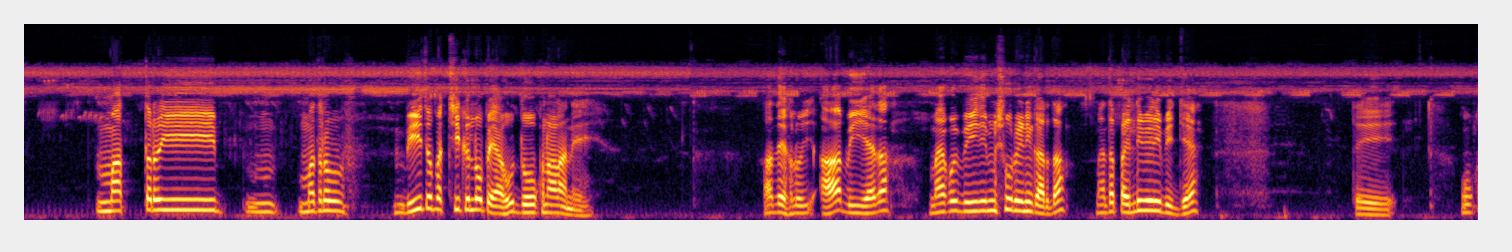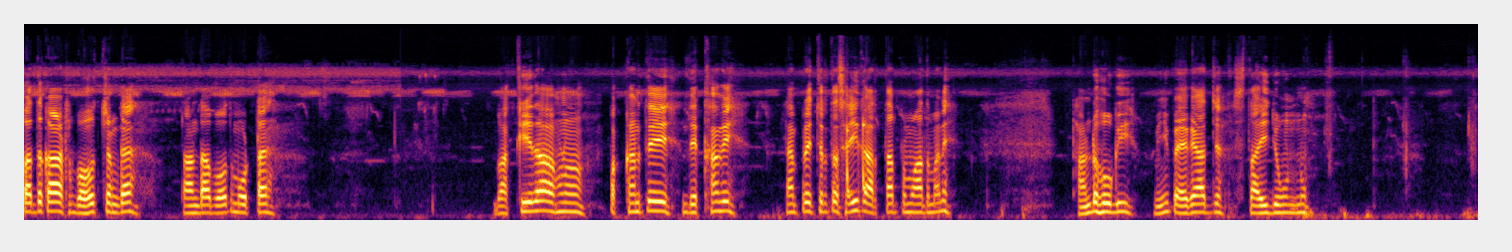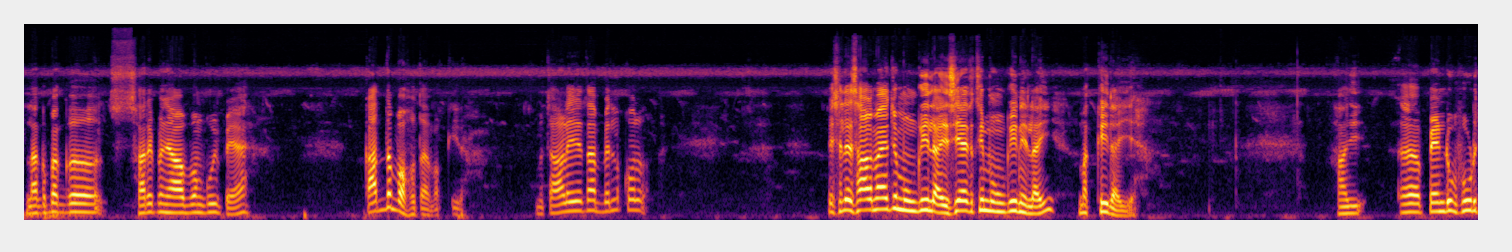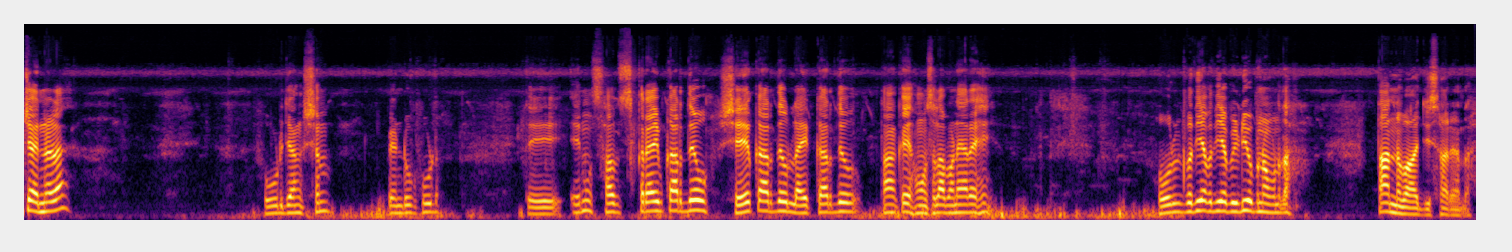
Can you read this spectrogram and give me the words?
ਮਾਤਰ ਹੀ ਮਤਲਬ 20 ਤੋਂ 25 ਕਿਲੋ ਪਿਆ ਹੋਊ, ਦੋ ਕਨਾਲਾਂ ਨੇ ਇਹ। ਆਹ ਦੇਖ ਲਓ ਜੀ, ਆਹ ਬੀ ਹੈ ਇਹਦਾ। ਮੈਂ ਕੋਈ ਬੀਜ ਦੀ ਮਸ਼ਹੂਰੀ ਨਹੀਂ ਕਰਦਾ। ਮੈਂ ਤਾਂ ਪਹਿਲੀ ਵਾਰੀ ਬੀਜਿਆ। ਤੇ ਉਹ ਕੱਦ ਕਾਠ ਬਹੁਤ ਚੰਗਾ ਟਾਂਡਾ ਬਹੁਤ ਮੋਟਾ ਹੈ। ਬਾਕੀ ਇਹਦਾ ਹੁਣ ਪੱਕਣ ਤੇ ਦੇਖਾਂਗੇ ਟੈਂਪਰੇਚਰ ਤਾਂ ਸਹੀ ਕਰਤਾ ਪ੍ਰਮਾਤਮਾ ਨੇ। ਠੰਡ ਹੋ ਗਈ, ਮੀਂਹ ਪੈ ਗਿਆ ਅੱਜ 27 ਜੂਨ ਨੂੰ। ਲਗਭਗ ਸਾਰੇ ਪੰਜਾਬ ਵਾਂਗੂ ਹੀ ਪਿਆ ਕੱਦ ਬਹੁਤ ਹੈ ਮੱਕੀ ਦਾ। ਵਿਚਾਲੇ ਤਾਂ ਬਿਲਕੁਲ ਪਿਛਲੇ ਸਾਲ ਮੈਂ ਇਹ ਚ ਮੂੰਗੀ ਲਾਈ ਸੀ, ਐਤਕੀ ਮੂੰਗੀ ਨਹੀਂ ਲਾਈ, ਮੱਕੀ ਲਾਈ ਹੈ। ਹਾਂਜੀ ਪੇਂਡੂ ਫੂਡ ਚੈਨਲ ਹੈ। ਫੂਡ ਜੰਕਸ਼ਨ, ਪੇਂਡੂ ਫੂਡ। ਤੇ ਇਹਨੂੰ ਸਬਸਕ੍ਰਾਈਬ ਕਰ ਦਿਓ, ਸ਼ੇਅਰ ਕਰ ਦਿਓ, ਲਾਈਕ ਕਰ ਦਿਓ ਤਾਂ ਕਿ ਹੌਸਲਾ ਬਣਿਆ ਰਹੇ। ਹੋਰ ਵੀ ਵਧੀਆ ਵਧੀਆ ਵੀਡੀਓ ਬਣਾਉਣ ਦਾ। ਧੰਨਵਾਦ ਜੀ ਸਾਰਿਆਂ ਦਾ।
